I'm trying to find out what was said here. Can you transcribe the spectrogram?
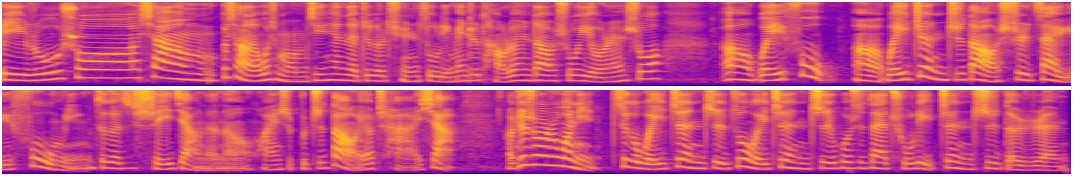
比如说，像不晓得为什么我们今天的这个群组里面就讨论到说，有人说，呃，为富呃为政之道是在于富民，这个是谁讲的呢？好像是不知道，要查一下。我就说，如果你这个为政治，作为政治或是在处理政治的人，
